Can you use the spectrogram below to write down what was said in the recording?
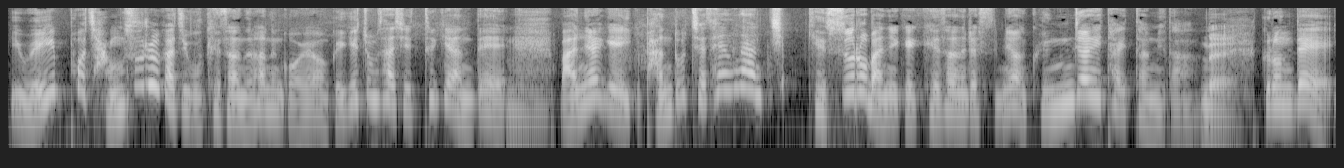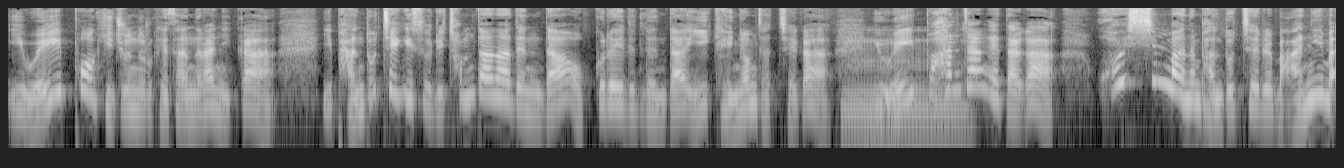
이 웨이퍼 장수를 가지고 계산을 하는 거예요. 그러니까 이게 좀 사실 특이한데 음. 만약에 이 반도체 생산 칩 개수로 만약에 계산을 했으면 굉장히 타이트합니다. 네. 그런데 이 웨이퍼 기준으로 계산을 하니까 이 반도체 기술이 첨단화된다, 업그레이드된다 이 개념 자체가 이 음. 웨이퍼 한 장에다가 훨씬 많은 반도체를 많이 마-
